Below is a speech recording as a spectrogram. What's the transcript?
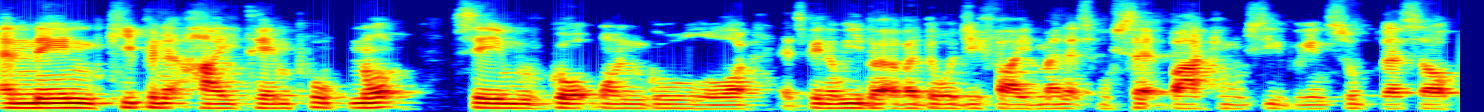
and then keeping it high tempo, not saying we've got one goal or it's been a wee bit of a dodgy five minutes. We'll sit back and we'll see if we can soak this up.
